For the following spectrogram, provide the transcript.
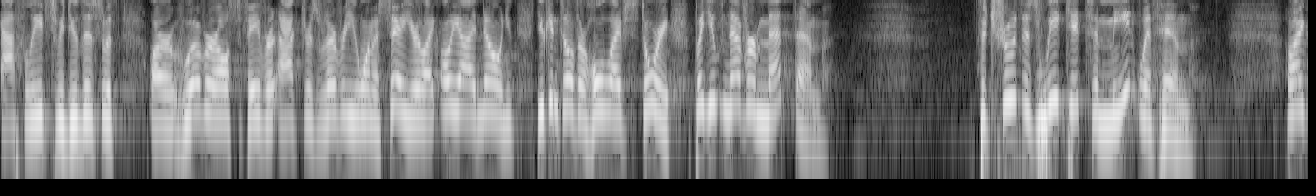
athletes. We do this with our whoever else favorite actors, whatever you want to say. You're like, oh yeah, I know. And you, you can tell their whole life story, but you've never met them. The truth is, we get to meet with him. Like,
